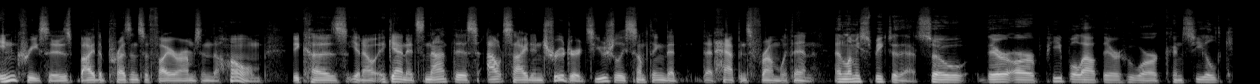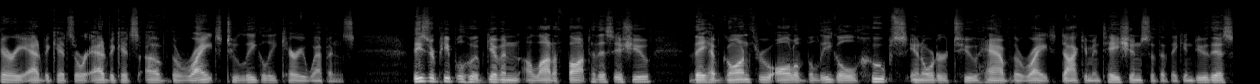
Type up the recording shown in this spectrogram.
increases by the presence of firearms in the home because you know again it's not this outside intruder it's usually something that that happens from within and let me speak to that so there are people out there who are concealed carry advocates or advocates of the right to legally carry weapons these are people who have given a lot of thought to this issue. They have gone through all of the legal hoops in order to have the right documentation so that they can do this.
